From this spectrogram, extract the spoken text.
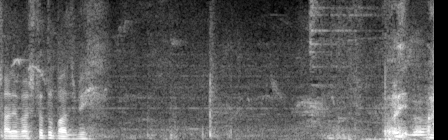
সাড়ে পাঁচটা তো বাজবেই। বাবা।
